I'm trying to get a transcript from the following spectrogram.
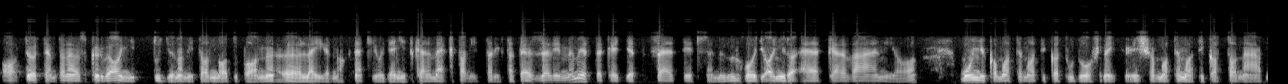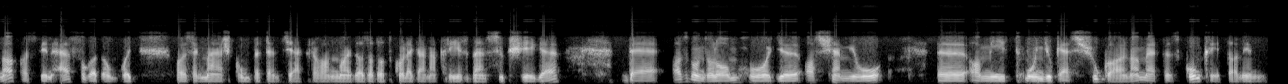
A tanár az körülbelül annyit tudjon, amit a NAT-ban leírnak neki, hogy ennyit kell megtanítani. Tehát ezzel én nem értek egyet feltétlenül, hogy annyira el kell válnia mondjuk a matematika tudósnak és a matematika tanárnak, azt én elfogadom, hogy valószínűleg más kompetenciákra van majd az adott kollégának részben szüksége, de azt gondolom, hogy az sem jó, amit mondjuk ez sugalna, mert ez konkrétan én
